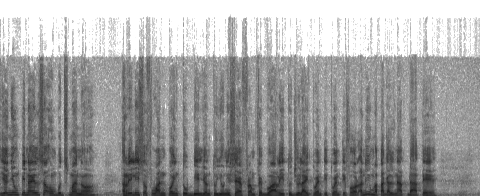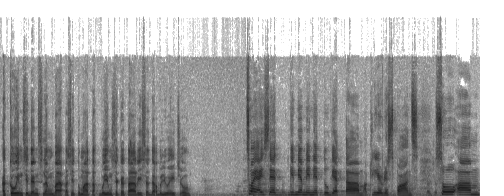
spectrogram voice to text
Yan yung pinail sa ombudsman, no? A release of 1.2 billion to UNICEF from February to July 2024. Ano yung matagal na at dati? At coincidence lang ba kasi tumatakbo yung secretary sa WHO? That's why I said, give me a minute to get um, a clear response. So, um,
